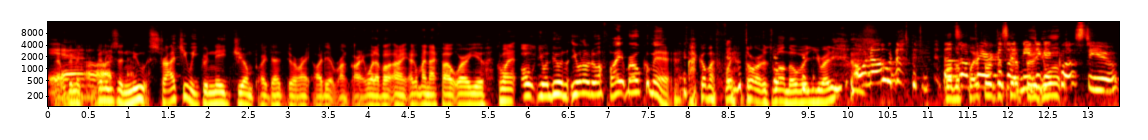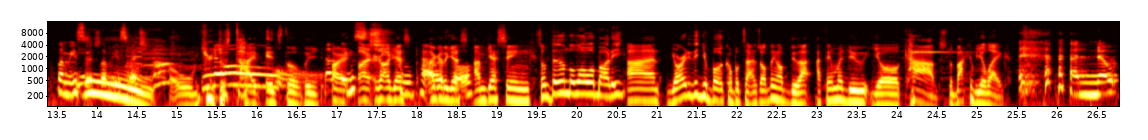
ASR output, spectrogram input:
All we're gonna gonna use a new strategy you grenade jump. I did it right. I did it wrong. All right, whatever. All right, I got my knife out. Where are you? Come on. Oh, you wanna do you wanna do a fight, bro? Come here. I got my flamethrower as well, Nova. You ready? Oh no, that's the not fair because I need to get up. close to you. Let me switch. Let me switch. Oh, you just died instantly. That all right, all right. I gotta guess. too I gotta guess. I'm guessing something on the lower body, and you already did your butt a couple times. So I don't think I'll do that. I think I'm gonna do your calves, the back of your leg. Nope.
